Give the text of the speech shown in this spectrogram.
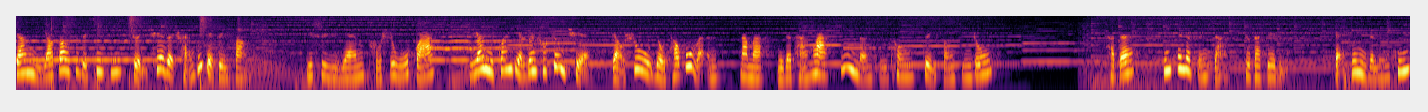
将你要告知的信息准确地传递给对方。即使语言朴实无华，只要你观点论述正确，表述有条不紊，那么你的谈话定能直通对方心中。好的，今天的分享就到这里，感谢你的聆听，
